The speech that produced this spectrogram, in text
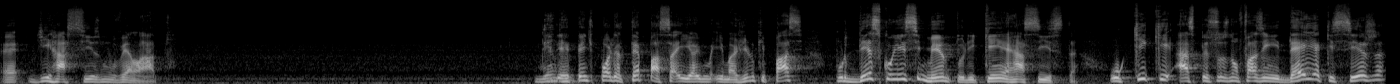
é, de racismo velado? De repente pode até passar, e imagino que passe por desconhecimento de quem é racista o que, que as pessoas não fazem ideia que seja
